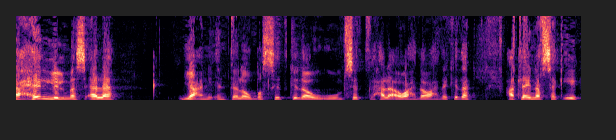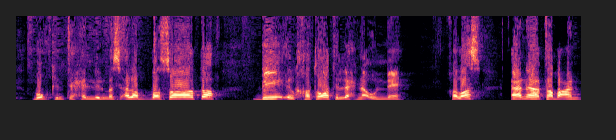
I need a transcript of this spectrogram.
أحل المسألة. يعني أنت لو بصيت كده ومسكت الحلقة واحدة واحدة كده هتلاقي نفسك إيه؟ ممكن تحل المسألة ببساطة بالخطوات اللي إحنا قلناها. خلاص؟ أنا طبعا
